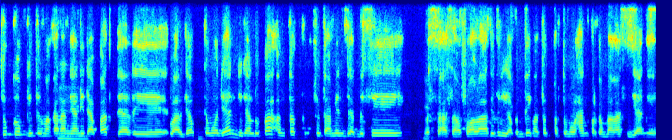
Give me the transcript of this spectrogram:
cukup gitu makanan yang hmm. didapat dari keluarga. Kemudian jangan lupa untuk vitamin zat besi, asam folat itu juga penting untuk pertumbuhan perkembangan si janin.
